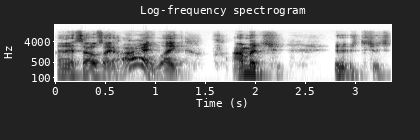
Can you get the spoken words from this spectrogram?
minutes, I was like, all right, like I'm gonna just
